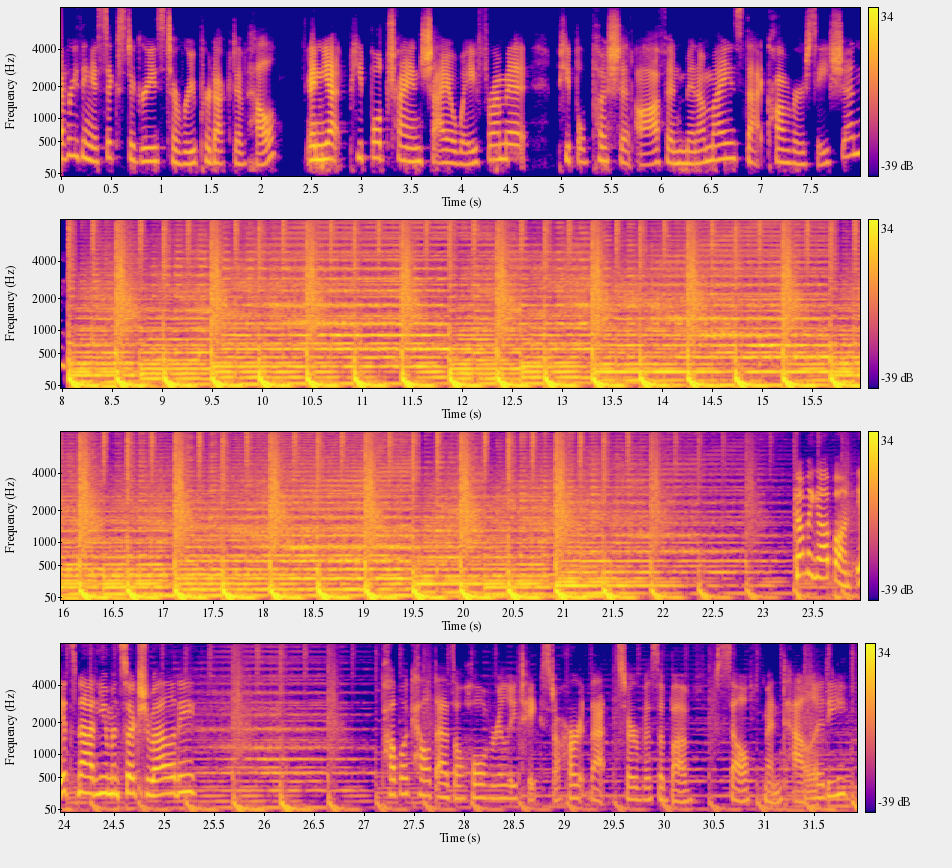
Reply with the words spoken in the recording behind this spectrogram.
everything is six degrees to reproductive health. And yet people try and shy away from it. People push it off and minimize that conversation. Coming up on It's Not Human Sexuality, public health as a whole really takes to heart that service above self mentality.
